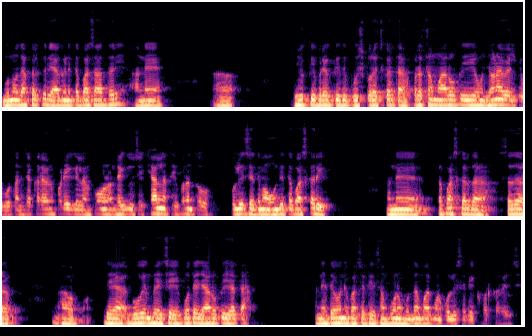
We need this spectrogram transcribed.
ગુનો દાખલ કરી આગળની તપાસ હાથ ધરી અને યુક્તિ પ્રયુક્તિથી પૂછપરછ કરતા પ્રથમ આરોપી હું જણાવેલ કે પોતાને ચક્કર આવીને પડી ગયેલા કોણ લઈ ગયું છે ખ્યાલ નથી, પરંતુ પોલીસે તેમાં ઊંડી તપાસ કરી અને તપાસ કરતા સદર જે ગોવિંદભાઈ છે એ પોતે જ આરોપી હતા અને તેઓની પાસેથી સંપૂર્ણ મુદ્દામાલ પણ પોલીસે રિકવર કરેલ છે.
